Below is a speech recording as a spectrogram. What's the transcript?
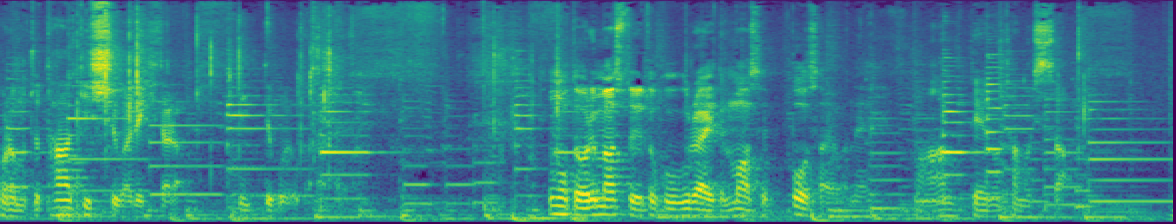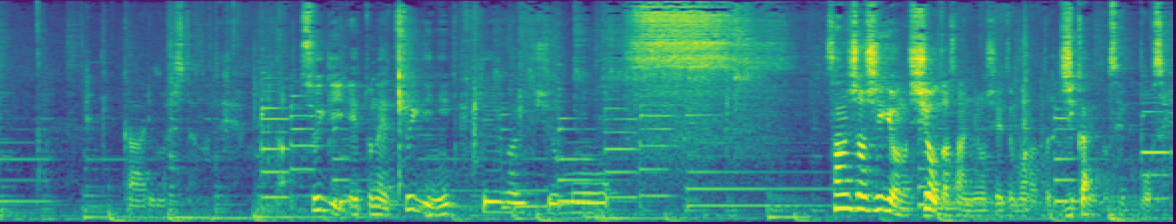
これもちょっとターキッシュができたら行ってこようかな。と思っておりますというとこぐらいでまあ説法祭はね、まあ、安定の楽しさがありましたので。また次えっとね次日程が一応山椒修行の塩田さんに教えてもらった次回の説法祭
